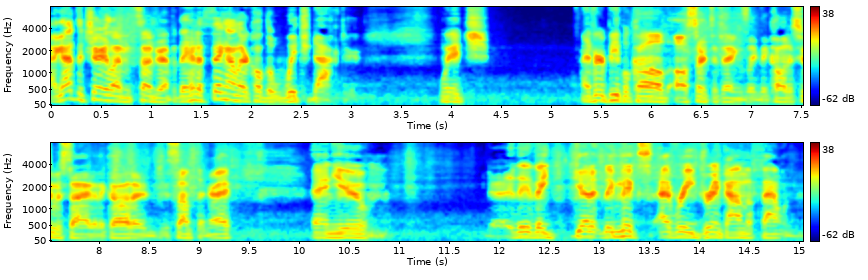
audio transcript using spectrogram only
I got the cherry lemon sundrop, but they had a thing on there called the Witch Doctor, which I've heard people called all sorts of things. Like they call it a suicide or they call it a something, right? And you, they, they get it, they mix every drink on the fountain.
